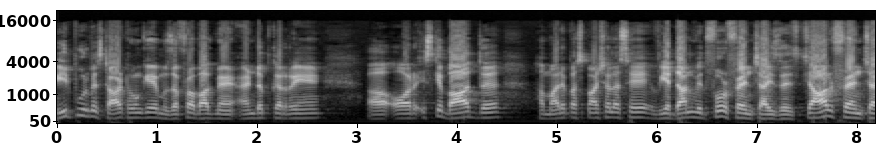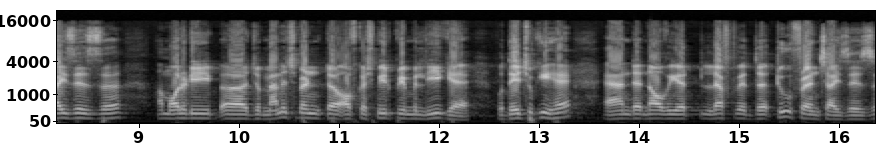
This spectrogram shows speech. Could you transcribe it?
मीरपुर में स्टार्ट होंगे मुजफ्फराबाद में एंड अप कर रहे हैं। Uh, और इसके बाद हमारे पास माशाल्लाह से we are done with four franchises चार फ्रेंचाइजेज हम ऑलरेडी uh, जो management of Kashmir Premier League है वो दे चुकी है। And now we are left with two franchises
